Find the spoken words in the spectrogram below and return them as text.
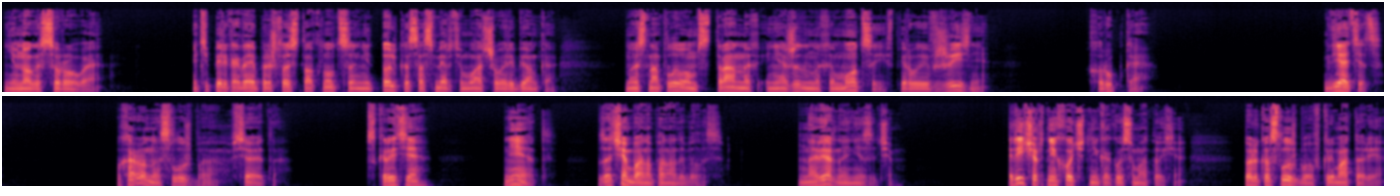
немного суровая. И теперь, когда ей пришлось столкнуться не только со смертью младшего ребенка, но и с наплывом странных и неожиданных эмоций впервые в жизни, хрупкая. Где отец? Похоронная служба, все это. Вскрытие? Нет. Зачем бы оно понадобилось? Наверное, незачем. Ричард не хочет никакой суматохи. Только служба в крематории.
